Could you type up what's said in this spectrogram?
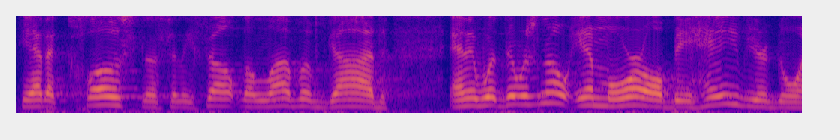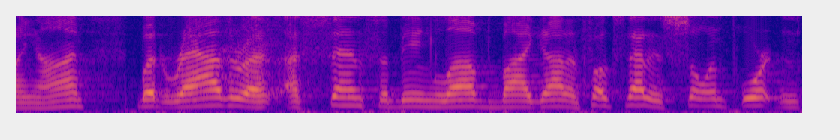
He had a closeness and he felt the love of God. And would, there was no immoral behavior going on, but rather a, a sense of being loved by God. And, folks, that is so important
